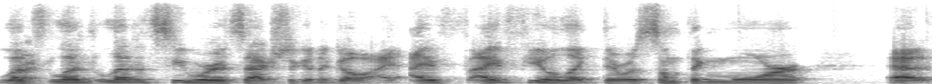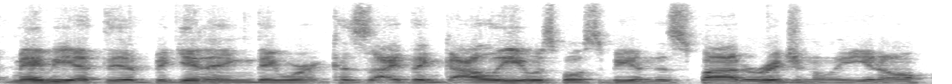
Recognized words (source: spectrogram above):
let's let let it see where it's actually going to go. I, I I feel like there was something more at maybe at the beginning they weren't because I think Ali was supposed to be in this spot originally. You know,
